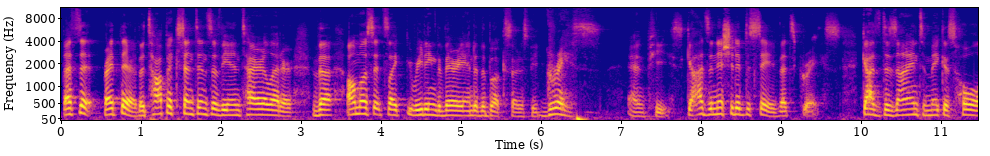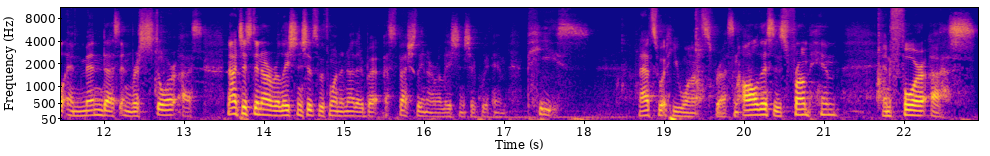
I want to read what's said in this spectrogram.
That's it, right there. The topic sentence of the entire letter. The almost it's like reading the very end of the book, so to speak. Grace and peace. God's initiative to save, that's grace. God's design to make us whole and mend us and restore us, not just in our relationships with one another, but especially in our relationship with Him. Peace. That's what He wants for us. And all this is from Him and for us.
